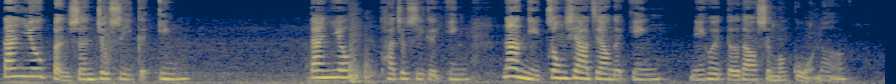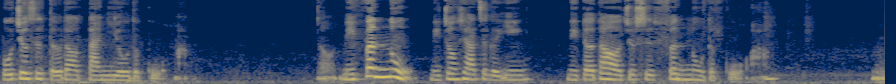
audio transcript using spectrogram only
担忧本身就是一个因，担忧它就是一个因。那你种下这样的因，你会得到什么果呢？不就是得到担忧的果吗？哦，你愤怒，你种下这个因。你得到的就是愤怒的果啊，嗯，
